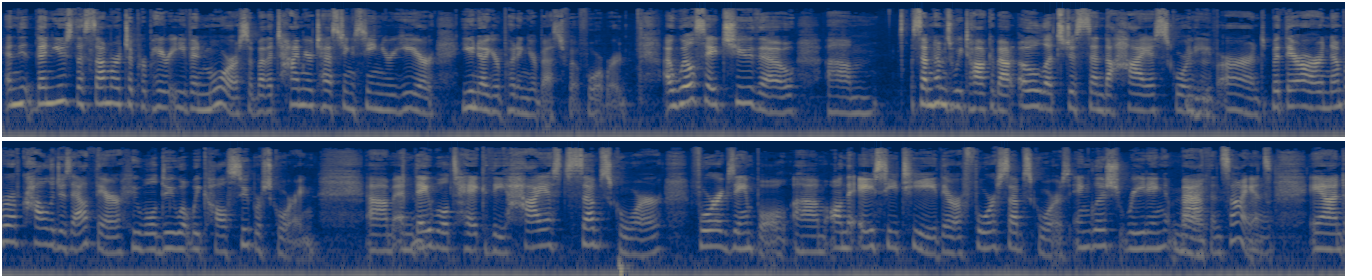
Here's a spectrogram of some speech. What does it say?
and then use the summer to prepare even more. So by the time you're testing senior year, you know you're putting your best foot forward. I will say, too, though, um, sometimes we talk about, oh, let's just send the highest score mm-hmm. that you've earned. But there are a number of colleges out there who will do what we call super scoring. Um, and mm-hmm. they will take the highest subscore. For example, um, on the ACT, there are four subscores English, reading, math, right. and science. Right. And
